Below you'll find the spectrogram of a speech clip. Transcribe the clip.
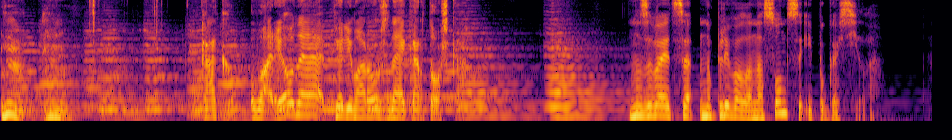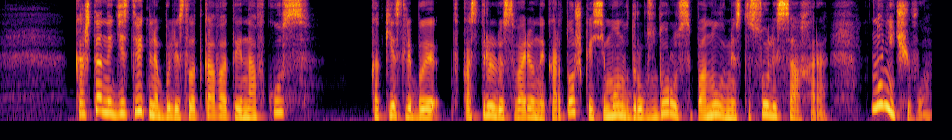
– как вареная перемороженная картошка. Называется «наплевала на солнце и погасила». Каштаны действительно были сладковатые на вкус, как если бы в кастрюлю с вареной картошкой Симон вдруг с дуру сыпанул вместо соли сахара. Но ничего.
